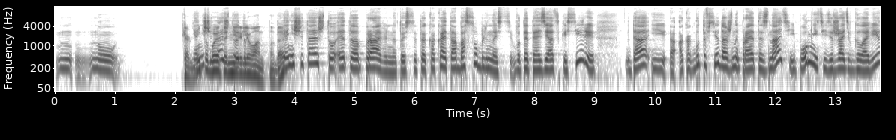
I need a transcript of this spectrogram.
ну, как я будто бы считаю, это нерелевантно, это, да? Я не считаю, что это правильно. То есть это какая-то обособленность вот этой азиатской серии, да, и, а, а как будто все должны про это знать и помнить, и держать в голове.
